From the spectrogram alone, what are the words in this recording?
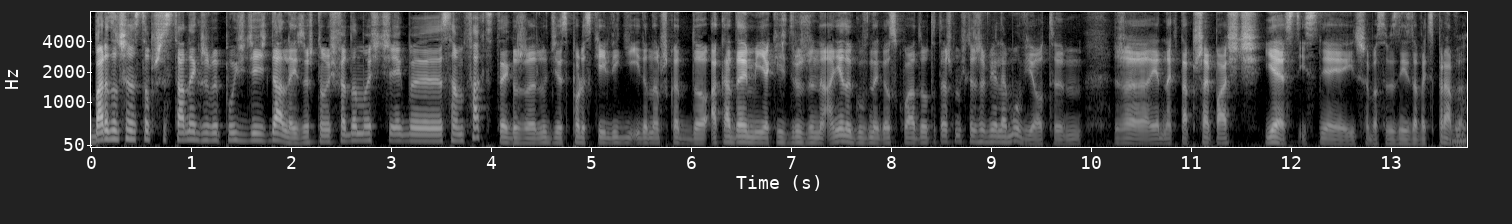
bardzo często przystanek, żeby pójść gdzieś dalej. Zresztą świadomość, jakby sam fakt tego, że ludzie z polskiej ligi idą na przykład do akademii jakiejś drużyny, a nie do głównego składu, to też myślę, że wiele mówi o tym, że jednak ta przepaść jest, istnieje i trzeba sobie z niej zdawać sprawę.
